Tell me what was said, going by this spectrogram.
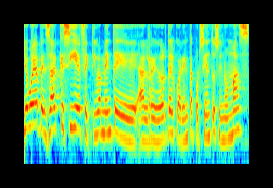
yo voy a pensar que sí, efectivamente, alrededor del 40%, si no más,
